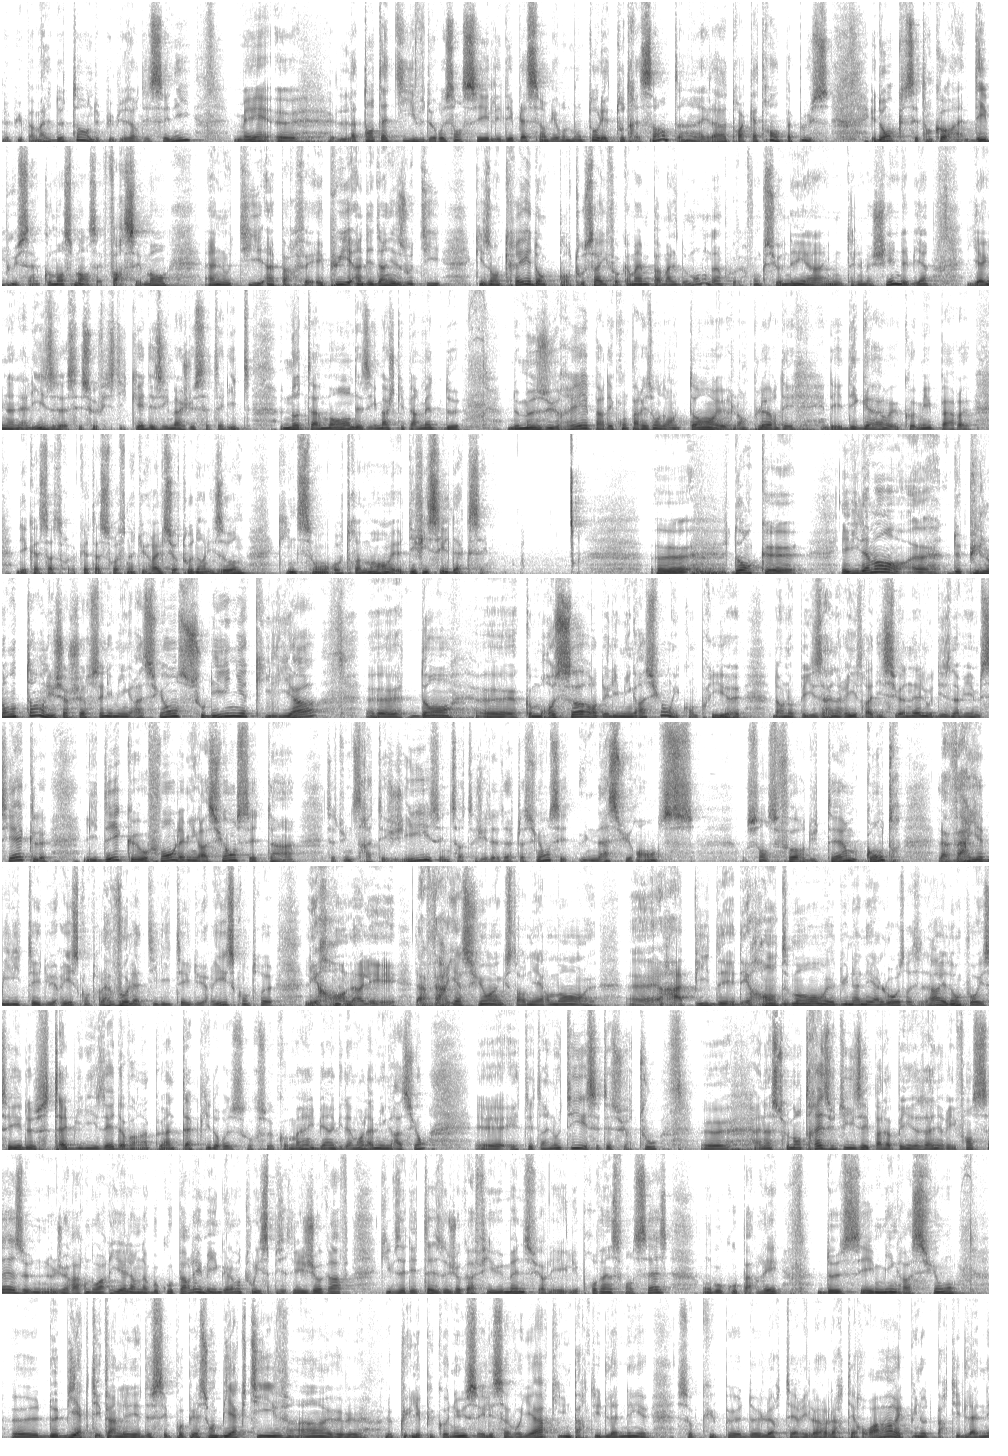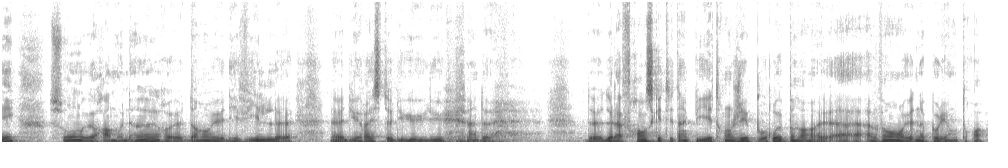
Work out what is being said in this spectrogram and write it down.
depuis pas mal de temps, depuis plusieurs décennies, mais euh, la tentative de recenser les déplacés environnementaux, elle est toute récente, hein, elle a 3-4 ans, pas plus. Et donc c'est encore un début, c'est un commencement, c'est forcément un outil imparfait. Et puis un des derniers outils qu'ils ont créé, donc pour tout ça il faut quand même pas mal de monde hein, pour faire fonctionner une telle machine, eh bien il y a une analyse assez sophistiquée des images du satellite, notamment des images qui permettent de, mesurer par des comparaisons dans le temps euh, l'ampleur des, dégâts commis par des catastrophes naturelles, surtout dans les zones qui ne sont autrement euh, difficiles d'accès. Euh, donc, euh, évidemment, depuis longtemps, les chercheurs sur l'immigration soulignent qu'il y a comme ressort de l'immigration, y compris dans nos paysanneries traditionnelles au XIXe siècle, l'idée qu'au fond, la migration, c'est un, une stratégie, c'est une stratégie d'adaptation, c'est une assurance au sens fort du terme, contre la variabilité du risque, contre la volatilité du risque, contre les, la, la variation extraordinairement euh, rapide des, rendements euh, d'une année à l'autre, etc. Et donc, pour essayer de stabiliser, d'avoir un peu un tapis de ressources commun, et eh bien évidemment, la migration euh, était un outil et c'était surtout un instrument très utilisé par la paysannerie française. Gérard Noiriel en a beaucoup parlé, mais également tous les, géographes qui faisaient des thèses de géographie humaine sur les provinces françaises ont beaucoup parlé de ces migrations euh, de, de ces populations biactives. Hein, euh, les plus connus, c'est les Savoyards, qui une partie de l'année s'occupent de leur, leur, terroir, et puis une autre partie de l'année sont euh, ramoneurs dans des villes du reste du, de, de, la France, qui était un pays étranger pour eux avant Napoléon III.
